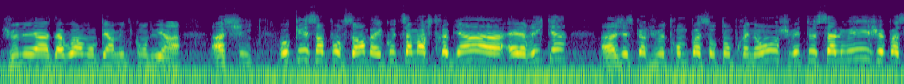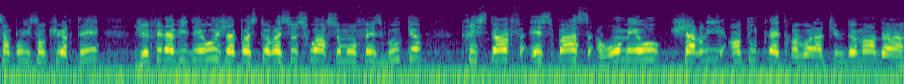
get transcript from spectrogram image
Je venais à- d'avoir mon permis de conduire, là. HI. Ok, 100%, bah écoute, ça marche très bien, euh, Elric. Euh, J'espère que je me trompe pas sur ton prénom. Je vais te saluer, je vais passer en position QRT. J'ai fait la vidéo, je la posterai ce soir sur mon Facebook. Christophe, espace, Roméo, Charlie, en toutes lettres. Voilà, tu me demandes... euh,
